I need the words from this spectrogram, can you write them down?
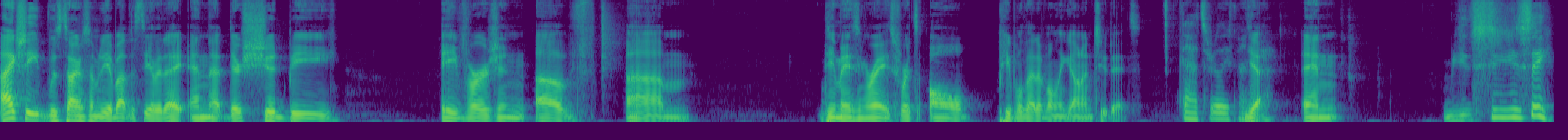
I actually was talking to somebody about this the other day, and that there should be a version of um, the Amazing Race where it's all people that have only gone on two dates. That's really funny. Yeah, and you see, you see,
